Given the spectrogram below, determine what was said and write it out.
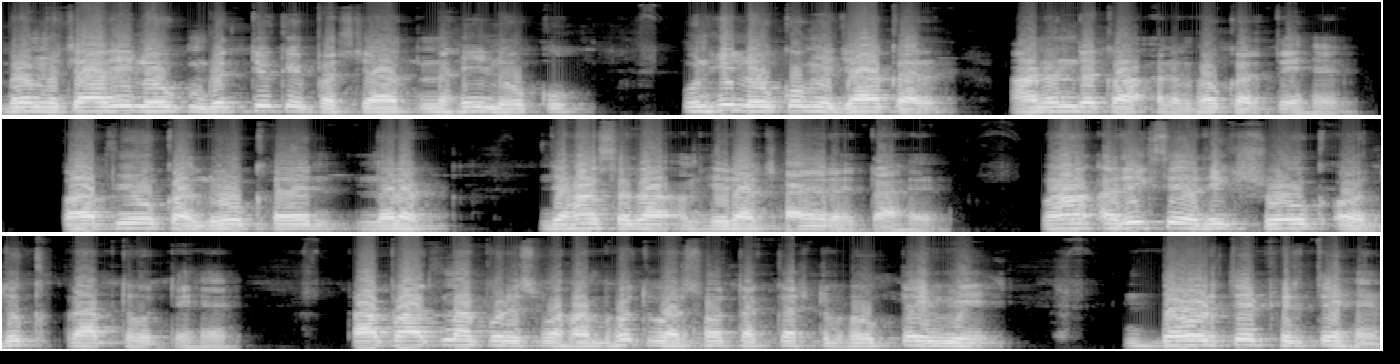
ब्रह्मचारी लोग मृत्यु के पश्चात नहीं लोग उन्हीं लोकों में जाकर आनंद का अनुभव करते हैं। पापियों का लोक है नरक, जहाँ सदा अंधेरा छाया रहता है। वहाँ अधिक से अधिक शोक और दुख प्राप्त होते हैं। पापात्मा पुरुष वहाँ बहुत वर्षों तक कष्ट भोगते हुए दौड़ते फिरते हैं।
